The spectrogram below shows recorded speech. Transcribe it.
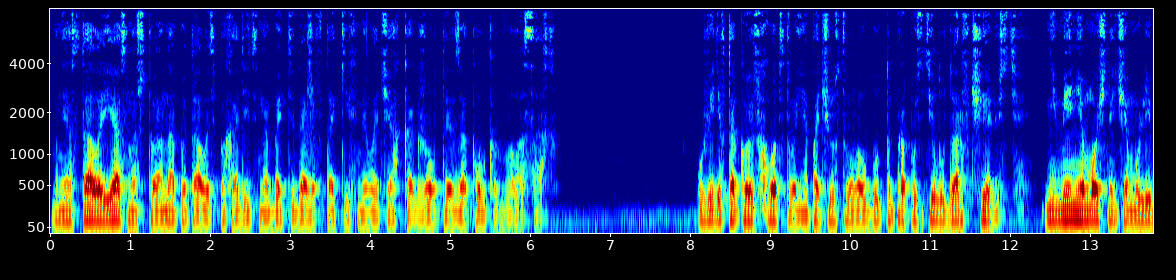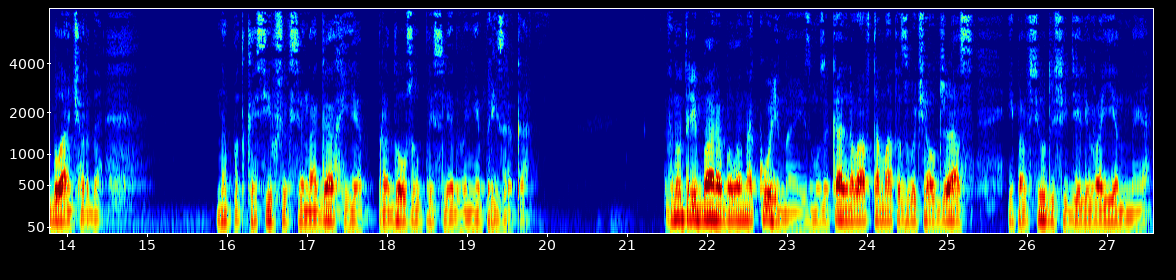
Мне стало ясно, что она пыталась походить на Бетти даже в таких мелочах, как желтая заколка в волосах. Увидев такое сходство, я почувствовал, будто пропустил удар в челюсть не менее мощный, чем у Ли Бланчарда. На подкосившихся ногах я продолжил преследование призрака. Внутри бара было накурено, из музыкального автомата звучал джаз, и повсюду сидели военные.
